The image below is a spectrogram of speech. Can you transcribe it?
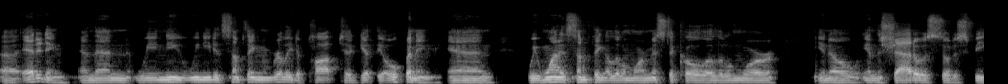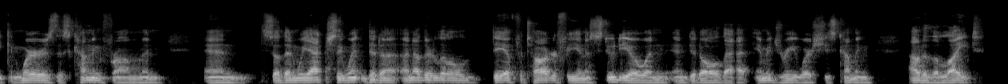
uh, editing, and then we knew we needed something really to pop to get the opening, and we wanted something a little more mystical, a little more, you know, in the shadows, so to speak. And where is this coming from? And and so then we actually went and did a, another little day of photography in a studio and and did all that imagery where she's coming out of the light,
